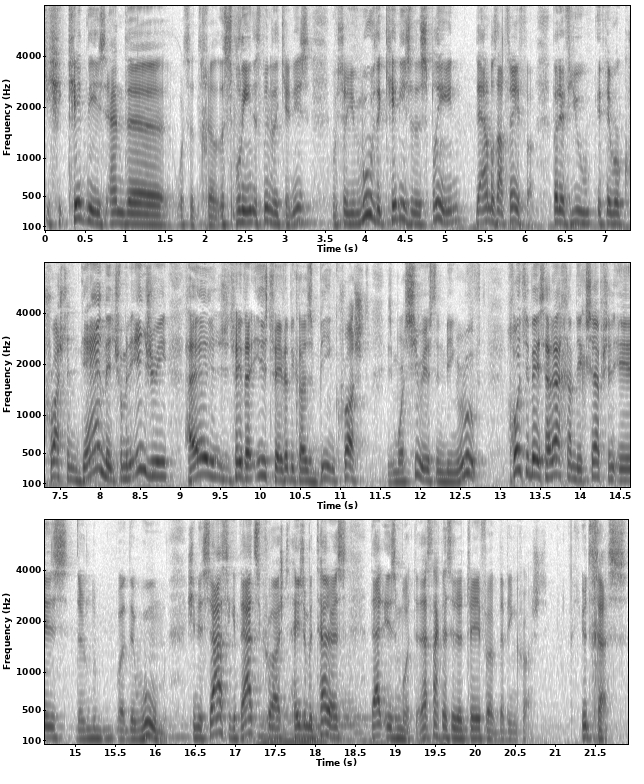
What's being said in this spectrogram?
kidneys and the what's it the spleen the spleen of the kidneys so you remove the kidneys of the spleen the animal's not treifa but if you if they were crushed and damaged from an injury that is treifa because being crushed is more serious than being removed the exception is the the womb if that's crushed that is mutter that's not considered treifa by being crushed Yudches.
